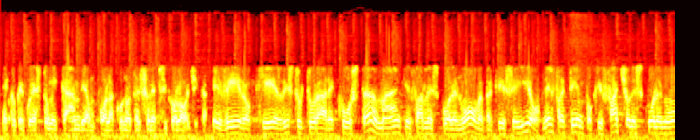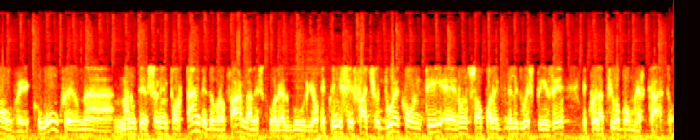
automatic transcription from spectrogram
Ecco che questo mi cambia un po' la connotazione connotazione psicologica. È vero che ristrutturare costa, ma anche fare le scuole nuove, perché se io nel frattempo che faccio le scuole nuove, comunque una manutenzione importante dovrò farla alle scuole al Burio e quindi se faccio due conti eh, non so quale delle due spese è quella più a buon mercato.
